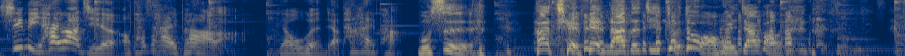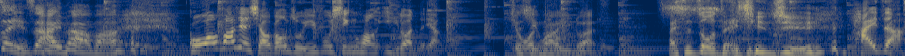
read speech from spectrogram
心里害怕极了。哦，她是害怕啦，不要误会人家，她害怕。不是，她前面拿着金球就往回家跑，这也是害怕吗？国王发现小公主一副心慌意乱的样子，就心慌意乱。还是做贼心虚，孩子啊，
